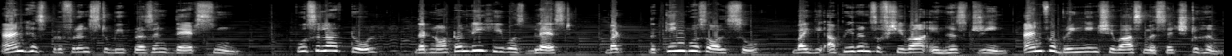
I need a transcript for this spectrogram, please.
and his preference to be present there soon. Pusalar told that not only he was blessed, but the king was also by the appearance of Shiva in his dream and for bringing Shiva's message to him.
